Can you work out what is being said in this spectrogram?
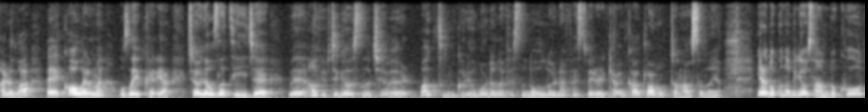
arala ve kollarını uza yukarıya. Şöyle uzat iyice ve hafifçe göğsünü çevir. Baktın yukarıya. Burada nefesini doldur. Nefes verirken katlan Uttanasana'ya. Yere dokunabiliyorsan dokun.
